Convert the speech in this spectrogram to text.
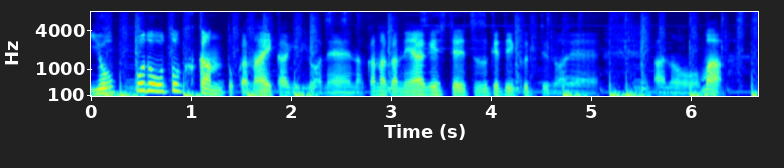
よっぽどお得感とかない限りはね、なかなか値上げして続けていくっていうのはね、あの、まあ、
